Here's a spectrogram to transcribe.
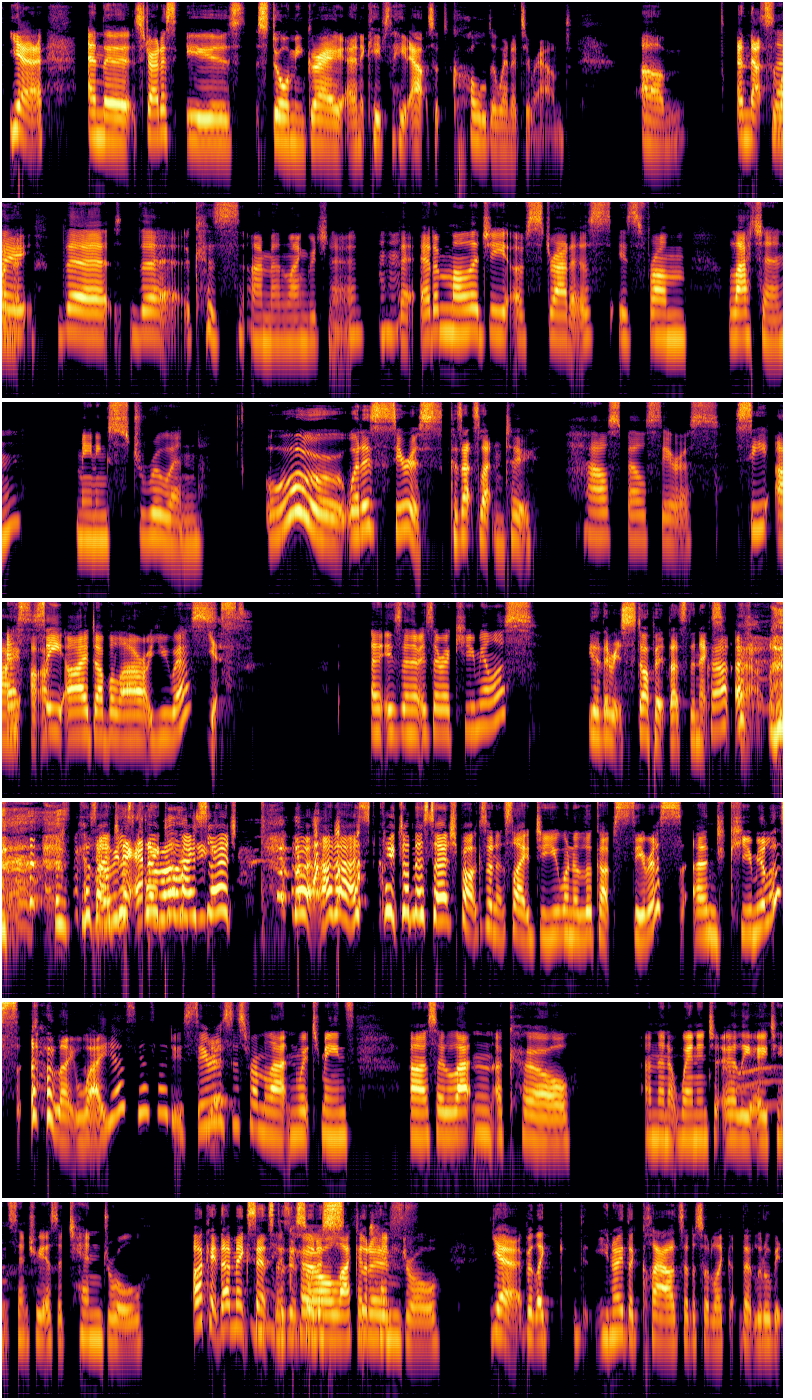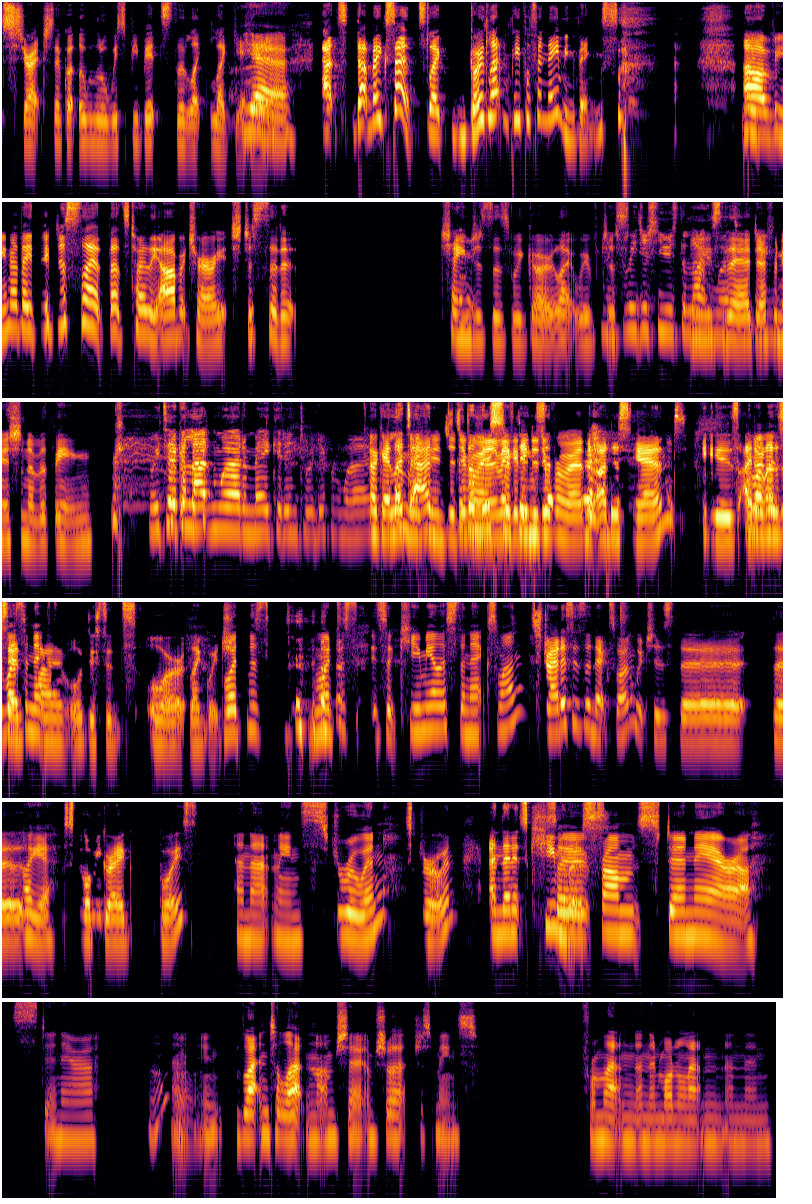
Yeah. And the stratus is stormy grey and it keeps the heat out. So it's colder when it's around. Um, and that's so the one that. the the because I'm a language nerd. Mhm. The etymology of stratus is from Latin, meaning strewn. Ooh, what is Cirrus? Because that's Latin too. How spell Cirrus? C I S C I double R U S. Yes. Uh, Is there is there a cumulus? Yeah, there is. Stop it. That's the next. Because I just clicked on my search. No, I know. I just clicked on the search box and it's like, do you want to look up cirrus and cumulus? Like, why? Yes, yes, I do. Cirrus is from Latin, which means uh, so Latin a curl, and then it went into early 18th century as a tendril. Okay, that makes sense because it's sort of like sort a tendril. Yeah, but like you know the clouds that are sort of like that little bit stretched. They've got the little wispy bits, the like like your hair. Yeah, That's that makes sense. Like go Latin people for naming things. Like, Um, but you know they they just like that's totally arbitrary. It's just that it changes as we go. Like we've just we just use the Latin used words their for things. definition of a thing. We take a Latin word and make it into a different word. Okay, let's Make it add into to the different word, list make of it into things different I word. don't understand is I don't was- understand the next- time or distance or language. What does what does is it cumulus the next one? Stratus is the next one, which is the the Oh yeah, Stormy Grey boys, and that means strewn. Struan, and then it's cumulus So from sternere, sternere, Uh, oh. and in Latin to Latin. I'm sure. I'm sure that just means from Latin and then modern Latin and then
